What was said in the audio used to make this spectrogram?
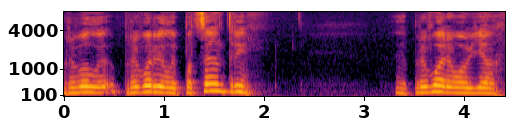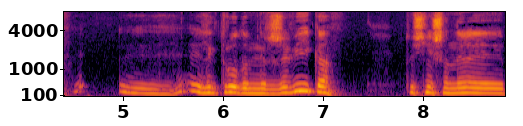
Привели, приварили по центрі. Е, Приварював я е, електродом нержавійка, точніше, не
